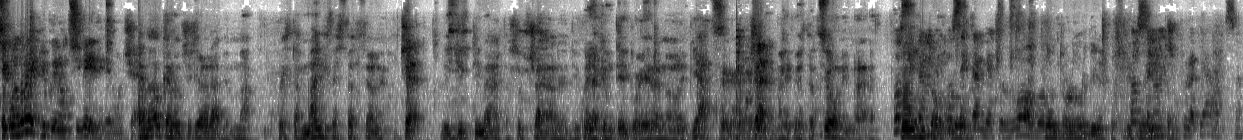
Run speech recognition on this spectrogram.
Secondo me è più che non si vede che non c'è. Non che non ci sia la rabbia, ma questa manifestazione certo. legittimata, sociale, di quella che un tempo erano le piazze, certo. le manifestazioni, ma forse, contro forse è cambiato il luogo. Contro l'ordine costituito. Forse non c'è più la piazza.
